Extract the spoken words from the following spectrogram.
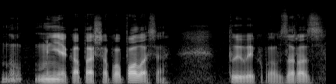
Ну, мені яка перша попалася, ту і викопав. Зараз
